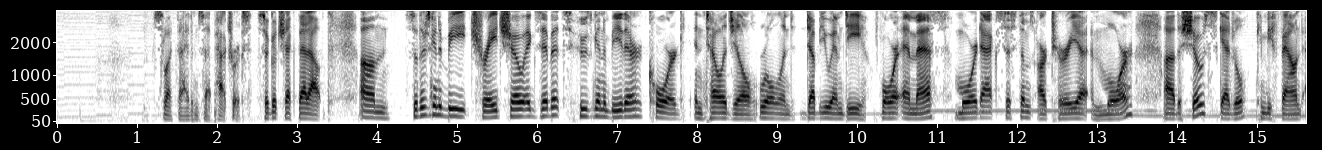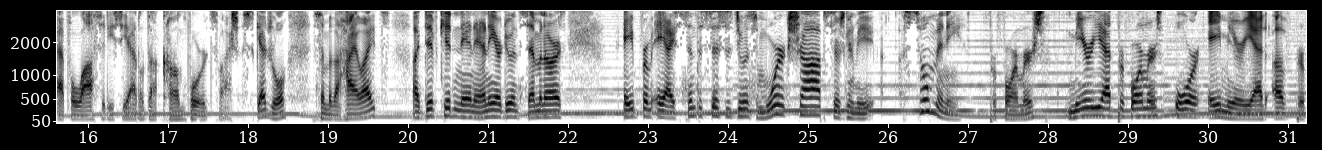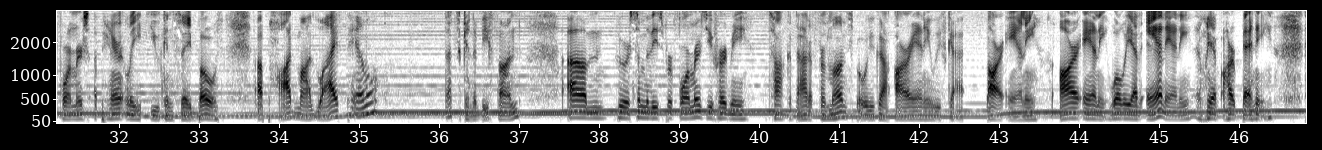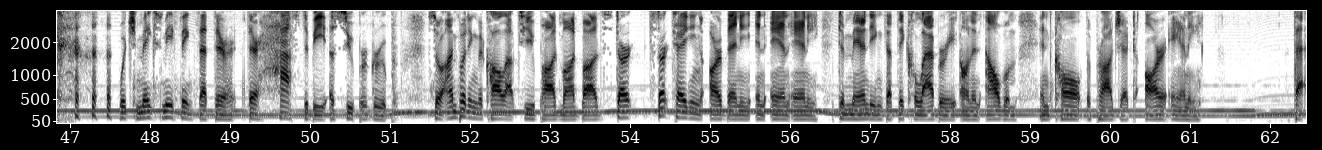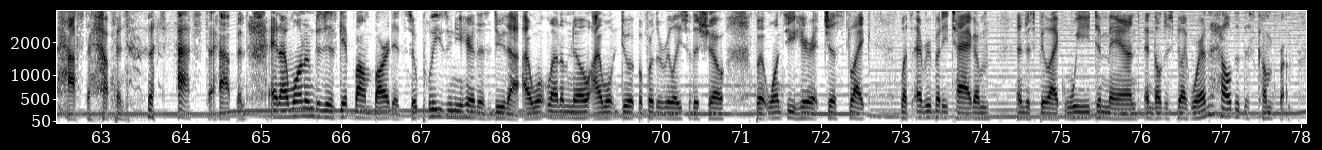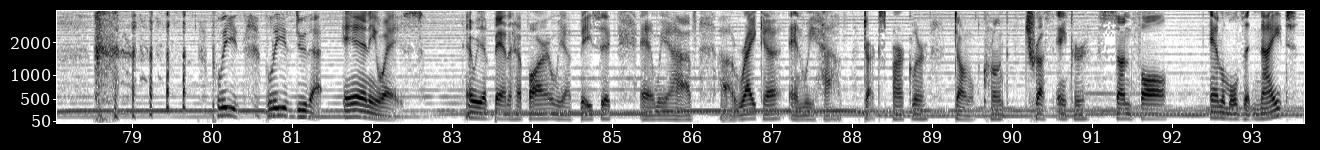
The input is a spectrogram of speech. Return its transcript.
select items at Patchworks. So go check that out. Um, so there's going to be trade show exhibits. Who's going to be there? Korg, Intellijel, Roland, WMD, 4MS, Mordax Systems, Arturia, and more. Uh, the show's schedule can be found at velocityseattle.com forward slash schedule. Some of the highlights. Uh, DivKid and Ann Annie are doing seminars. Abe from AI Synthesis is doing some workshops. There's going to be so many performers myriad performers or a myriad of performers. Apparently, you can say both. A PodMod live panel. That's going to be fun. Um, who are some of these performers? You've heard me talk about it for months, but we've got R Annie, we've got R Annie, R Annie. Well, we have Ann Annie, and we have R Beny, which makes me think that there there has to be a super group. So I'm putting the call out to you, Pod Mod Bods. Start start tagging R Beny and Ann Annie, demanding that they collaborate on an album and call the project R Annie that has to happen. that has to happen. And I want them to just get bombarded. So please, when you hear this, do that. I won't let them know. I won't do it before the release of the show. But once you hear it, just like let's everybody tag them and just be like, we demand. And they'll just be like, where the hell did this come from? please, please do that. Anyways. And we have Banner Hefar, and we have Basic, and we have uh, Rika, and we have Dark Sparkler, Donald Crunk, Trust Anchor, Sunfall, Animals at Night,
